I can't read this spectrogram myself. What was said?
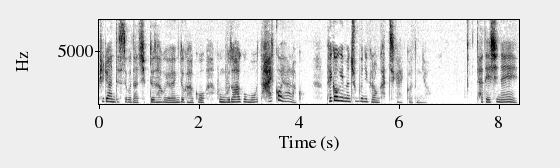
필요한 데 쓰고, 나 집도 사고, 여행도 가고, 공부도 하고, 뭐 다 할 거야. 라고. 100억이면 충분히 그런 가치가 있거든요. 자, 대신에,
